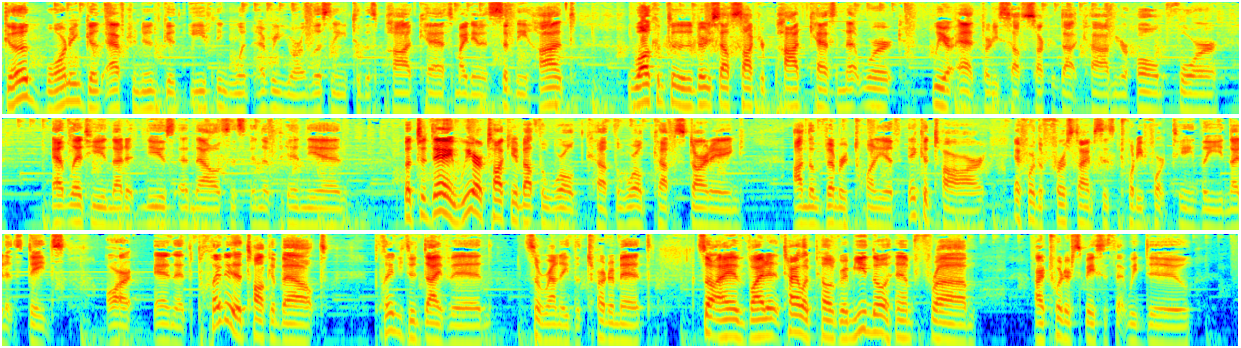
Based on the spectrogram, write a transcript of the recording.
Good morning, good afternoon, good evening, whenever you are listening to this podcast. My name is Sydney Hunt. Welcome to the Dirty South Soccer Podcast Network. We are at dirtysouthsoccer.com, your home for Atlanta United news, analysis, and opinion. But today we are talking about the World Cup. The World Cup starting on November 20th in Qatar, and for the first time since 2014, the United States are in it. Plenty to talk about, plenty to dive in surrounding the tournament. So I invited Tyler Pilgrim. You know him from our Twitter spaces that we do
